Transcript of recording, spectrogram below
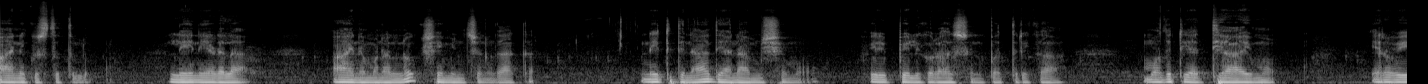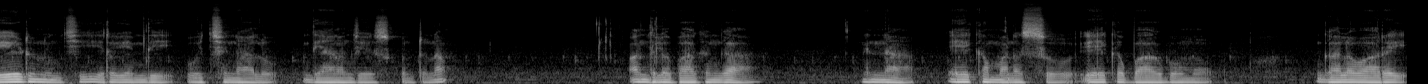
ఆయనకు స్థుతులు. లేని ఎడల ఆయన మనల్ని క్షమించునుగాక నేటి దిన ధ్యానాంశము ఫిలిప్పేలికు రాసిన పత్రిక మొదటి అధ్యాయము ఇరవై ఏడు నుంచి ఇరవై ఎనిమిది వచ్చినాలు ధ్యానం చేసుకుంటున్నాం. అందులో భాగంగా నిన్న ఏక మనస్సు ఏక భావము గలవారై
